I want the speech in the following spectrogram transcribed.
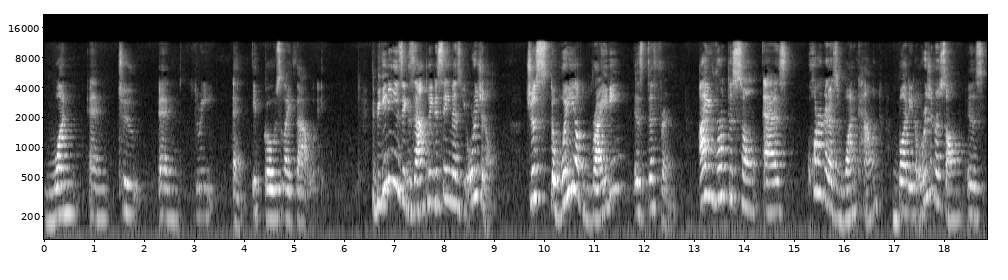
1 and 2 and 3 and it goes like that way. The beginning is exactly the same as the original. Just the way of writing is different. I wrote the song as quarter note as one count, but in original song is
